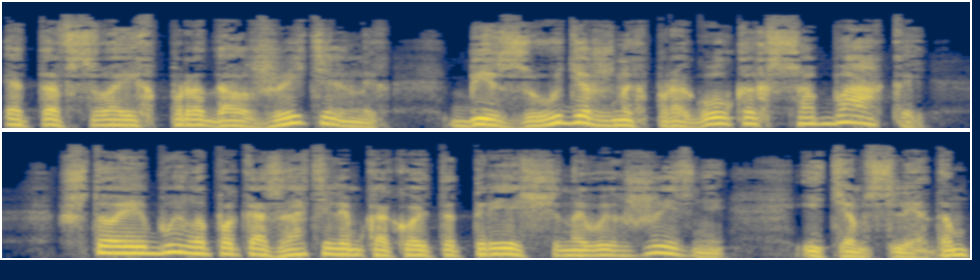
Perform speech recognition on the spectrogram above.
это в своих продолжительных, безудержных прогулках с собакой, что и было показателем какой-то трещины в их жизни и тем следом,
